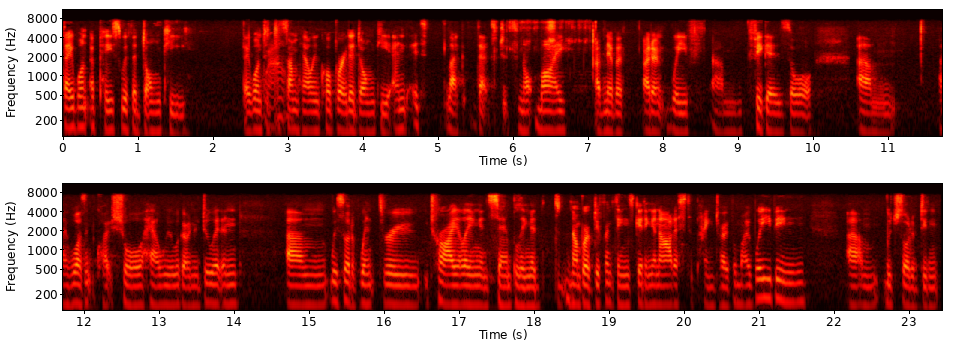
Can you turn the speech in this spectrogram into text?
they want a piece with a donkey. They wanted wow. to somehow incorporate a donkey, and it's like that's just not my. I've never I don't weave um, figures or um, I wasn't quite sure how we were going to do it, and um, we sort of went through trialing and sampling a number of different things, getting an artist to paint over my weaving, um, which sort of didn't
